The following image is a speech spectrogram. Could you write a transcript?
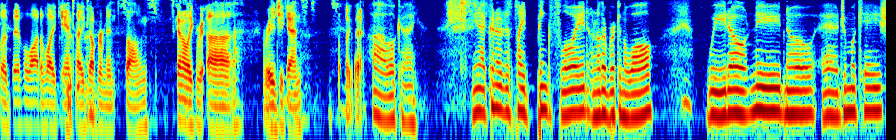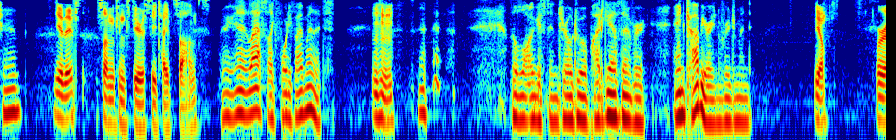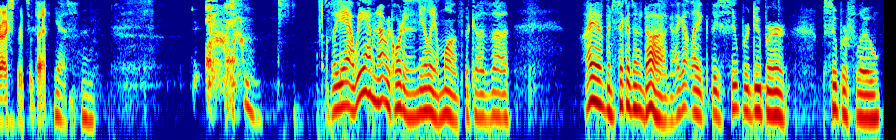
but they have a lot of like anti-government songs. It's kind of like uh, Rage Against stuff like that. Oh, okay. You know, I couldn't have just played Pink Floyd, Another Brick in the Wall. We don't need no education. Yeah, they have some conspiracy type songs. And it lasts like 45 minutes. hmm The longest intro to a podcast ever. And copyright infringement. Yep, we're experts at that. Yes. so yeah, we have not recorded in nearly a month because uh, I have been sicker than a dog. I got like the super duper super flu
